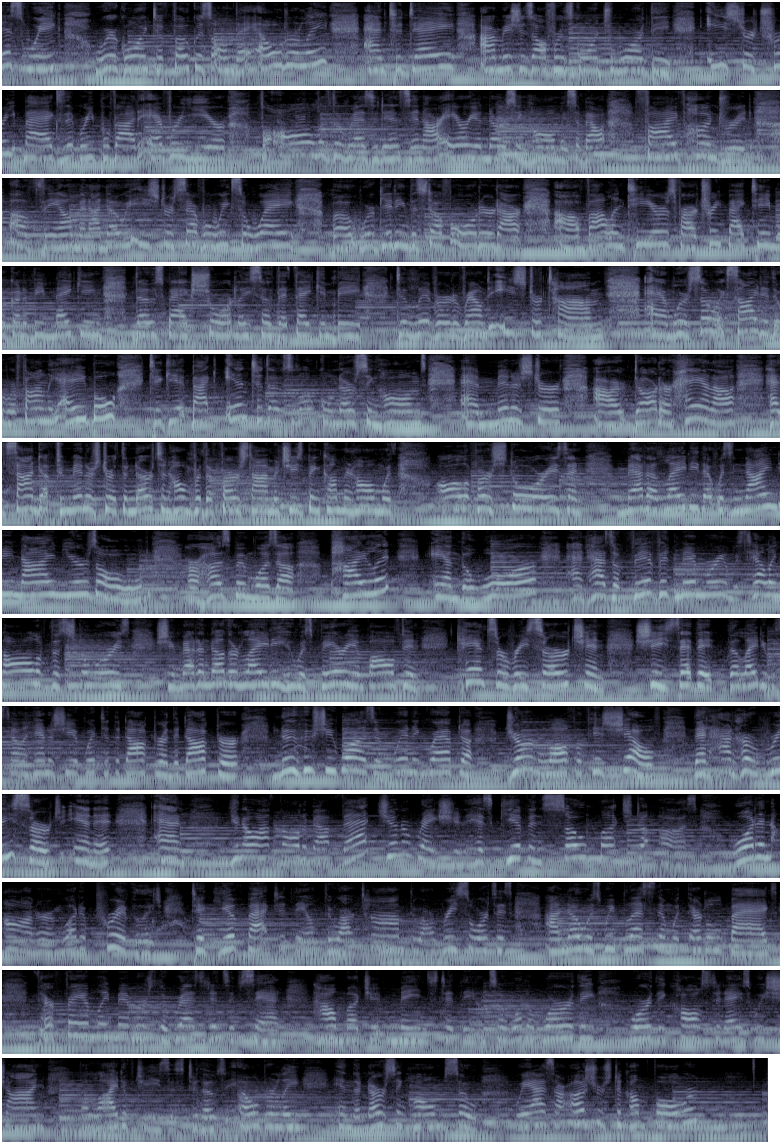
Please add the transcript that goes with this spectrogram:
This week, we're going to focus on the elderly, and today our missions offering is going toward the Easter treat bags that we provide every year for all of the residents in our area nursing home. It's about 500 of them, and I know Easter's several weeks away, but we're getting the stuff ordered. Our uh, volunteers for our treat bag team are going to be making those bags shortly so that they can be delivered around Easter time. And we're so excited that we're finally able to get back into those local nursing homes and minister. Our daughter Hannah had signed up to minister at the nursing home for the first time, and she's been coming home with all of her stories and met a lady that was 99 years old. Her husband was a pilot in the war and has a vivid memory and was telling all of the stories. She met another lady who was very involved in cancer research and she said that the lady was telling Hannah she had went to the doctor and the doctor knew who she was and went and grabbed a journal off of his shelf that had her research in it and you know, I thought about that generation has given so much to us. What an honor what a privilege to give back to them through our time, through our resources. I know as we bless them with their little bags, their family members, the residents have said how much it means to them. So, what a worthy, worthy cause today as we shine the light of Jesus to those elderly in the nursing homes. So, we ask our ushers to come forward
